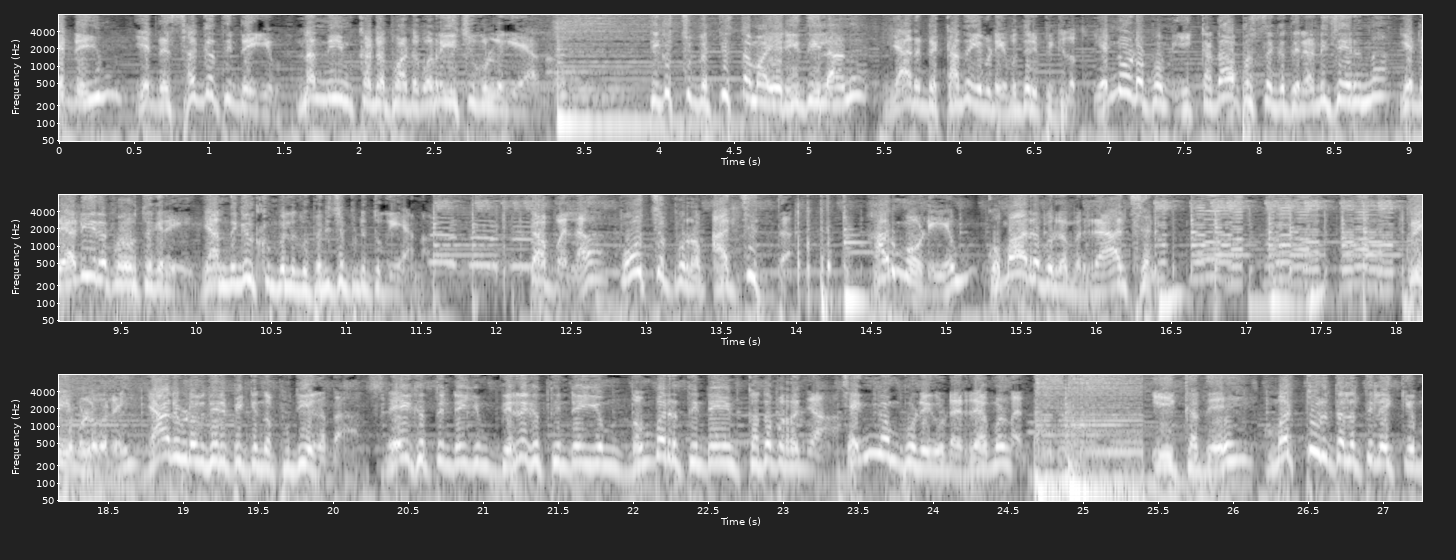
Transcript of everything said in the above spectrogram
എന്റെയും എന്റെ സംഘത്തിന്റെയും നന്ദിയും കടപ്പാടും അറിയിച്ചു കൊള്ളുകയാണ്. തികച്ചും വ്യത്യസ്തമായ രീതിയിലാണ് ഞാൻ എന്റെ കഥ ഇവിടെ അവതരിപ്പിക്കുന്നത്. എന്നോടൊപ്പം ഈ കഥാപ്രസംഗത്തിൽ അണിചേരുന്ന എന്റെ അടിയര പ്രവർത്തകരെ ഞാൻ നിങ്ങൾക്ക് മുമ്പിൽ ഒന്ന് പരിചയപ്പെടുത്തുകയാണ്. തബല പോച്ചപ്പുറം അജിത്ത്. ഹാർമോണിയം കുമാരപുരം രാജൻ. പ്രിയമുള്ളവരെ ഞാനിവിടെ അവതരിപ്പിക്കുന്ന പുതിയ കഥ. സ്നേഹത്തിന്റെയും വിരഹത്തിന്റെയും നൊമ്പരത്തിന്റെയും കഥ പറഞ്ഞ ചെങ്ങമ്പുഴയുടെ രമണൻ. ഈ കഥയെ മറ്റൊരു തലത്തിലേക്കും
